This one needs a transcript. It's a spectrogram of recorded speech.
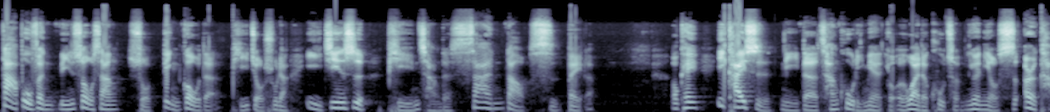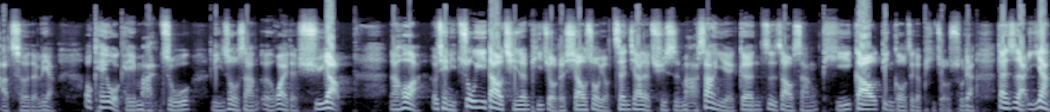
大部分零售商所订购的啤酒数量已经是平常的三到四倍了。OK，一开始你的仓库里面有额外的库存，因为你有十二卡车的量。OK，我可以满足零售商额外的需要。然后啊，而且你注意到情人啤酒的销售有增加的趋势，马上也跟制造商提高订购这个啤酒数量。但是啊，一样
